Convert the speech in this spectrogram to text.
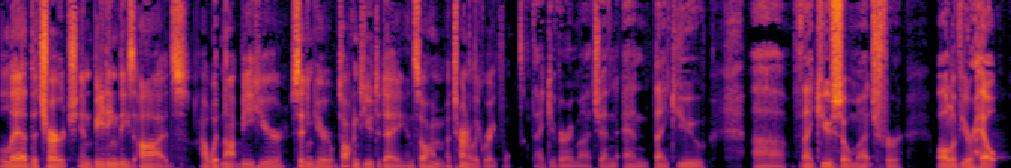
led the church in beating these odds, I would not be here, sitting here talking to you today. And so I'm eternally grateful. Thank you very much. And, and thank you. Uh, thank you so much for all of your help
